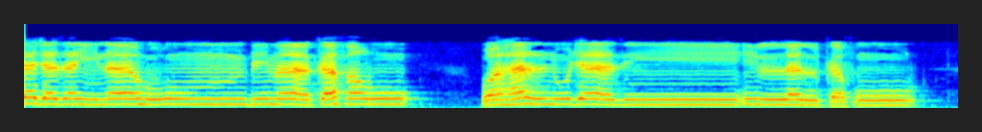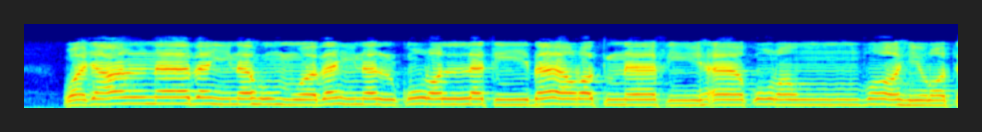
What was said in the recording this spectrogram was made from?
جَزَيْنَاهُمْ بِمَا كَفَرُوا وَهَلْ نُجَازِي إِلَّا الْكَفُورَ وَجَعَلْنَا بَيْنَهُمْ وَبَيْنَ الْقُرَى الَّتِي بَارَكْنَا فِيهَا قُرًى ظَاهِرَةً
